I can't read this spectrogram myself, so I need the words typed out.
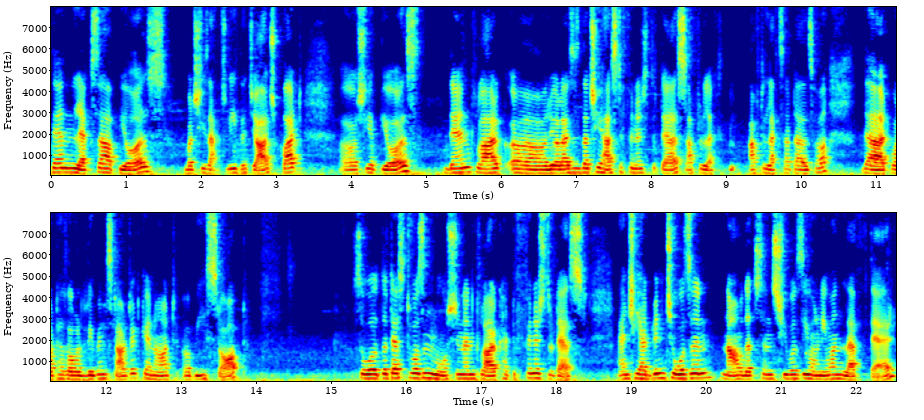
then Lexa appears but she's actually the judge but uh, she appears. Then Clarke uh, realizes that she has to finish the test after after Lexa tells her that what has already been started cannot uh, be stopped so the test was in motion and Clarke had to finish the test and she had been chosen now that since she was the only one left there.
